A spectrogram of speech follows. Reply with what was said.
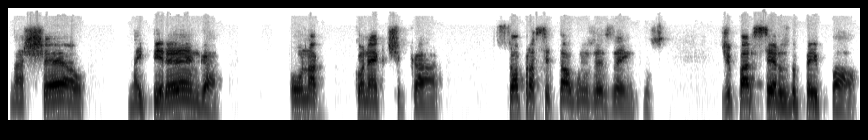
na Shell, na Ipiranga ou na Connect Car. Só para citar alguns exemplos de parceiros do PayPal.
